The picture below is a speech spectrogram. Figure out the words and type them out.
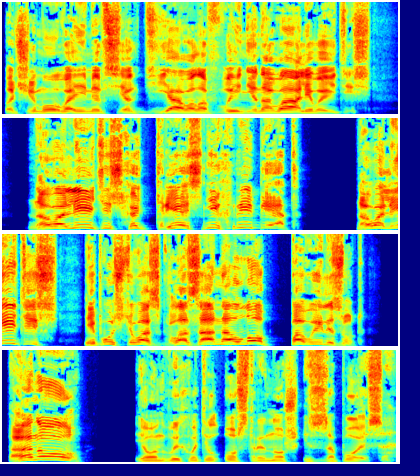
Почему во имя всех дьяволов вы не наваливаетесь? Навалитесь, хоть тресни хребет! Навалитесь, и пусть у вас глаза на лоб повылезут! А ну!» И он выхватил острый нож из-за пояса.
